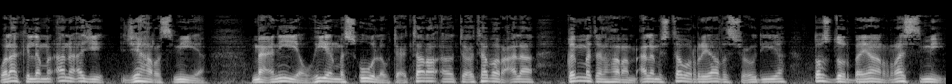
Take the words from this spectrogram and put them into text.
ولكن لما أنا أجي جهة رسمية معنية وهي المسؤولة وتعتبر تعتبر على قمة الهرم على مستوى الرياضة السعودية تصدر بيان رسمي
